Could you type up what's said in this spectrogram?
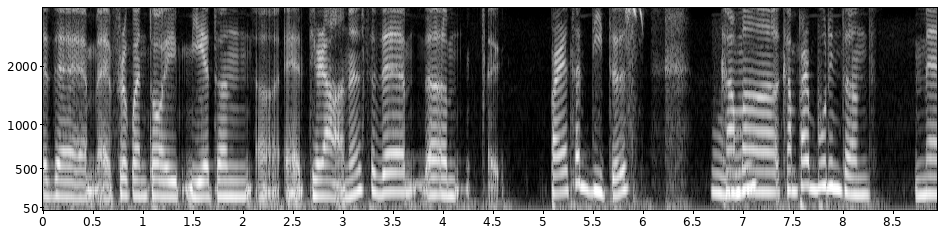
edhe e frekuentoj jetën uh, e Tiranës dhe um, para ca ditësh mm -hmm. kam mhm. uh, kam parë burrin tënd me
